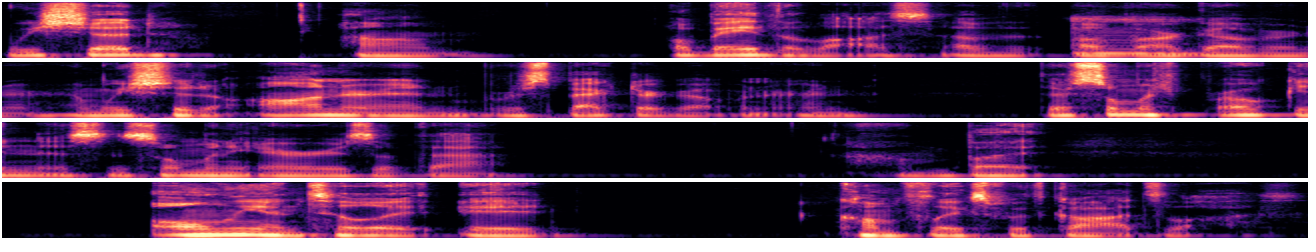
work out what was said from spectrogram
We should um, obey the laws of, of our governor, and we should honor and respect our governor. And there's so much brokenness in so many areas of that, um, but only until it, it conflicts with God's laws.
